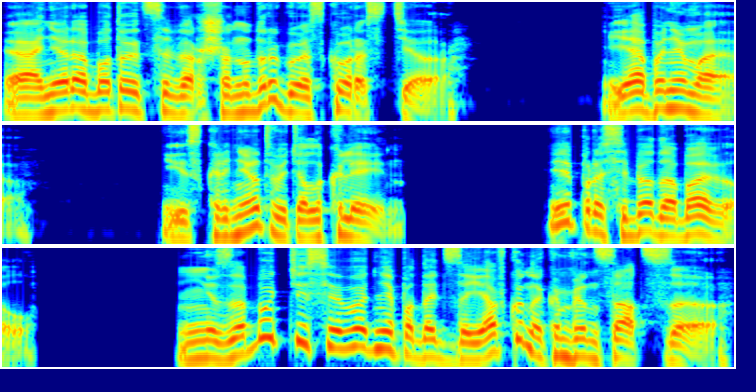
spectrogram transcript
Они работают совершенно другой скоростью. Я понимаю. Искренне ответил Клейн. И про себя добавил. Не забудьте сегодня подать заявку на компенсацию.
